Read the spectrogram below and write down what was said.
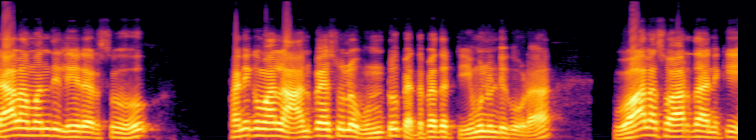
చాలామంది లీడర్స్ పనికి వాళ్ళని ఆన్పేసులో ఉంటూ పెద్ద పెద్ద టీములుండి కూడా వాళ్ళ స్వార్థానికి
